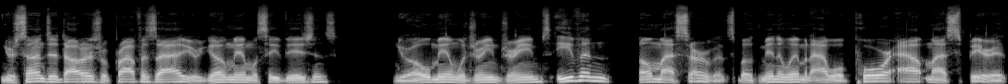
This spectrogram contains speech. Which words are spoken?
Your sons and daughters will prophesy. Your young men will see visions. Your old men will dream dreams. Even on my servants, both men and women, I will pour out my spirit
